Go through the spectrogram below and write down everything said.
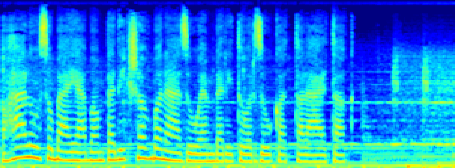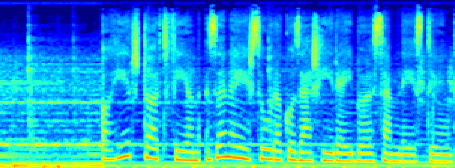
a hálószobájában pedig savban ázó emberi torzókat találtak. A Hírstart film, zene és szórakozás híreiből szemléztünk.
